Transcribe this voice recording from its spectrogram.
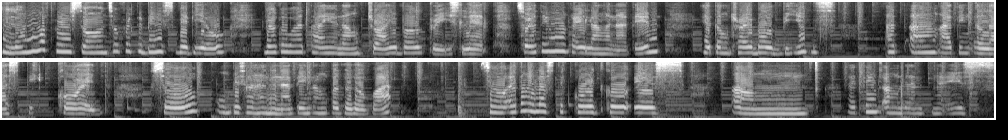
Hello mga person! So for today's video, gagawa tayo ng tribal bracelet. So ito yung mga kailangan natin. Itong tribal beads at ang ating elastic cord. So, umpisahan na natin ang paggagawa. So, itong elastic cord ko is um, I think ang length niya is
